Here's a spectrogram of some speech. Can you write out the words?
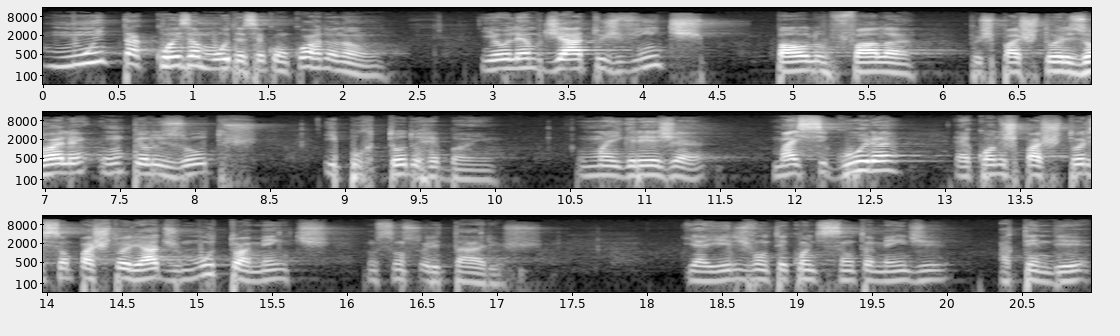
muita coisa muda, você concorda ou não? E eu lembro de Atos 20, Paulo fala para os pastores: olhem um pelos outros e por todo o rebanho. Uma igreja mais segura é quando os pastores são pastoreados mutuamente, não são solitários. E aí eles vão ter condição também de atender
